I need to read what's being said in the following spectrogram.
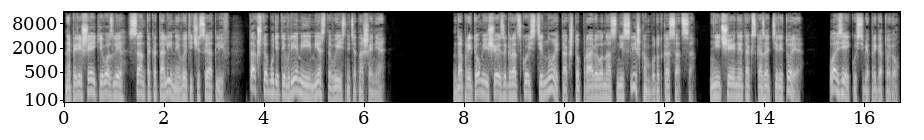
На перешейке возле Санта-Каталины в эти часы отлив, так что будет и время, и место выяснить отношения. Да притом еще и за городской стеной, так что правила нас не слишком будут касаться. Ничейная, так сказать, территория. Лазейку себе приготовил.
